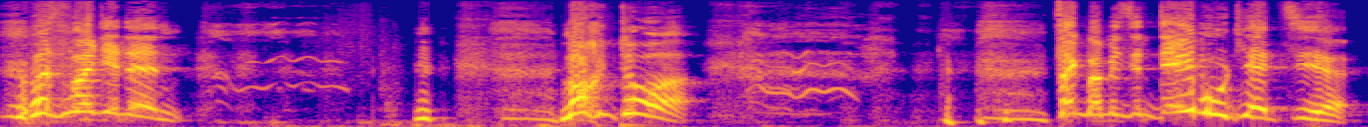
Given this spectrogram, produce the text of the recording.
Was wollt ihr denn? Noch ein Tor! Zeig mal ein bisschen Demut jetzt hier!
